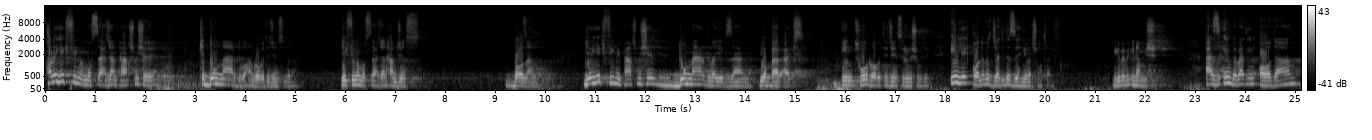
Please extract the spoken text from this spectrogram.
حالا یک فیلم مستهجن پخش میشه که دو مرد با هم رابطه جنسی دارن. یک فیلم مستهجن هم جنس بازن. یا یک فیلمی پخش میشه دو مرد و یک زن یا برعکس. اینطور رابطه جنسی رو نشون میده. این یک قالب جدید ذهنی بر شما تعریف میگه ببین اینم میشه. از این به بعد این آدم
